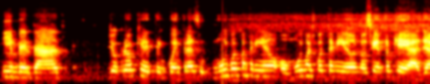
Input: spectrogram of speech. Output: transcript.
Y en verdad, yo creo que te encuentras muy buen contenido o muy mal contenido. No siento que haya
